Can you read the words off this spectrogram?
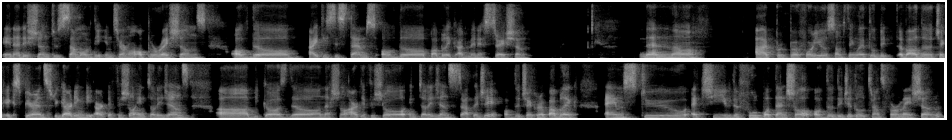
in addition to some of the internal operations of the IT systems of the public administration. Then uh, I prepare for you something a little bit about the Czech experience regarding the artificial intelligence. Uh, because the national artificial intelligence strategy of the Czech Republic aims to achieve the full potential of the digital transformation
